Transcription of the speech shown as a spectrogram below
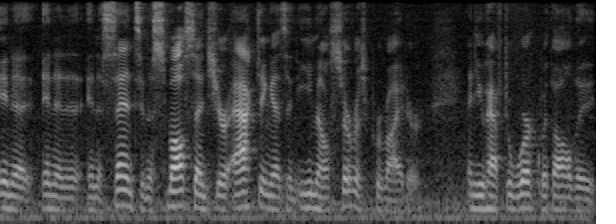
in a in a in a sense in a small sense you're acting as an email service provider and you have to work with all the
